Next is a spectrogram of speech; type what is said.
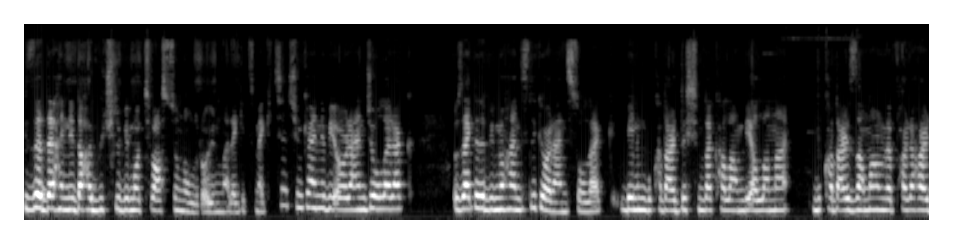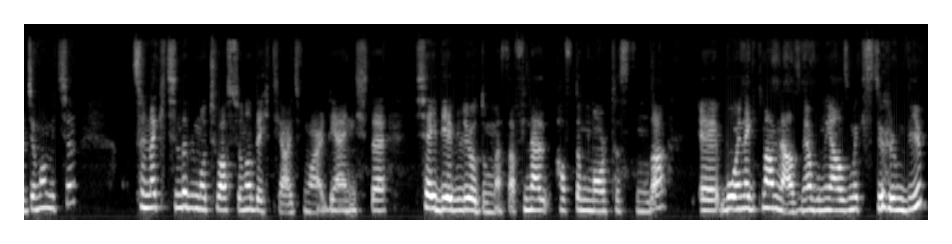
Bize de hani daha güçlü bir motivasyon olur oyunlara gitmek için. Çünkü hani bir öğrenci olarak özellikle de bir mühendislik öğrencisi olarak benim bu kadar dışımda kalan bir alana bu kadar zaman ve para harcamam için tırnak içinde bir motivasyona da ihtiyacım vardı. Yani işte şey diyebiliyordum mesela final haftamın ortasında e, bu oyuna gitmem lazım ya bunu yazmak istiyorum deyip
